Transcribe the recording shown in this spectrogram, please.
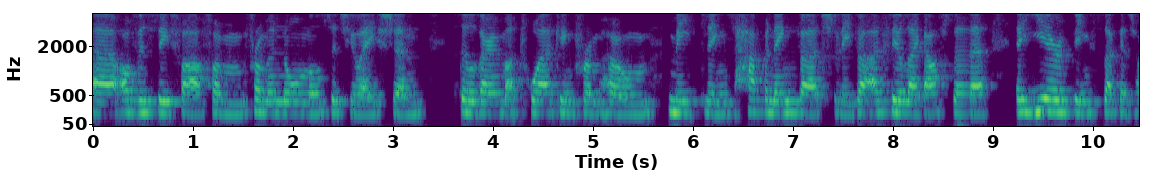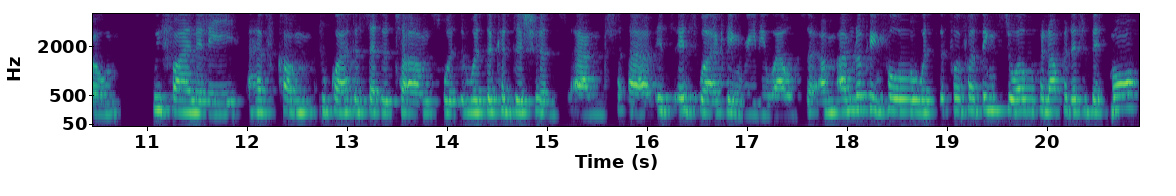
uh, obviously far from from a normal situation still very much working from home meetings happening virtually but i feel like after a year of being stuck at home we finally have come to quite a set of terms with with the conditions and uh, it, it's working really well so i'm, I'm looking forward for, for things to open up a little bit more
